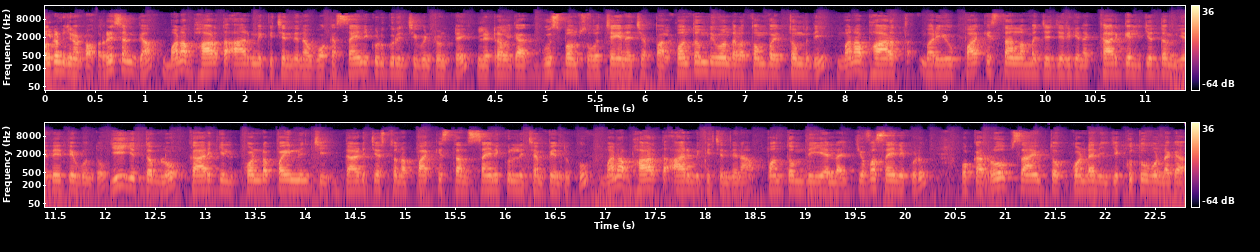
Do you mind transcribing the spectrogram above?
వెల్కమ్ టు టాక్ రీసెంట్గా మన భారత ఆర్మీకి చెందిన ఒక సైనికుడి గురించి వింటుంటే లిటరల్గా గూస్ బంప్స్ వచ్చాయనే చెప్పాలి. పంతొమ్మిది వందల తొంభై తొమ్మిది మన భారత్ మరియు పాకిస్తాన్ల మధ్య జరిగిన కార్గిల్ యుద్ధం ఏదైతే ఉందో ఈ యుద్ధంలో కార్గిల్ కొండపై నుంచి దాడి చేస్తున్న పాకిస్తాన్ సైనికుల్ని చంపేందుకు మన భారత ఆర్మీకి చెందిన పంతొమ్మిది ఏళ్ళ యువ సైనికుడు ఒక రోప్ సాయంతో కొండని ఎక్కుతూ ఉండగా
